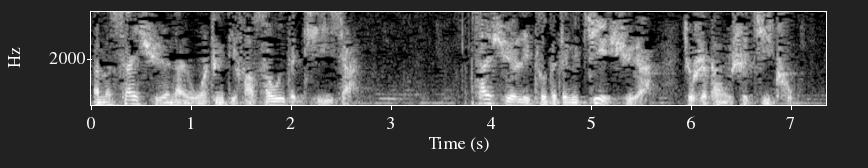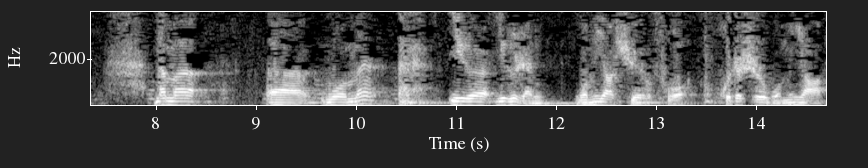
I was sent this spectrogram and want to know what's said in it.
那么三学呢，我这个地方稍微的提一下，三学里头的这个戒学啊，就是等于是基础。那么呃我们一个一个人。我们要学佛，或者是我们要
